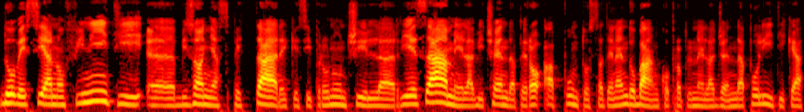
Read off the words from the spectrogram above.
dove siano finiti, eh, bisogna aspettare che si pronunci il riesame, la vicenda però appunto sta tenendo banco proprio nell'agenda politica.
